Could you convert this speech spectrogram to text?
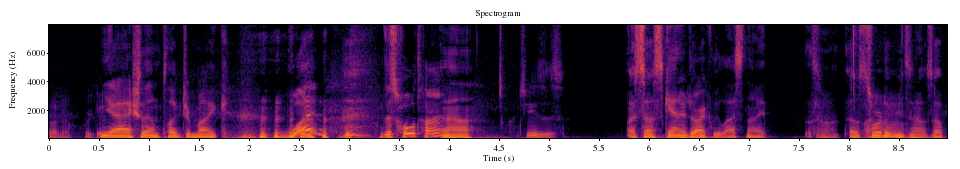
Oh no, we're good. Yeah, I actually unplugged your mic. What? this whole time? Uh huh. Jesus. I saw Scanner Darkly last night. So that was sort of the reason I was up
